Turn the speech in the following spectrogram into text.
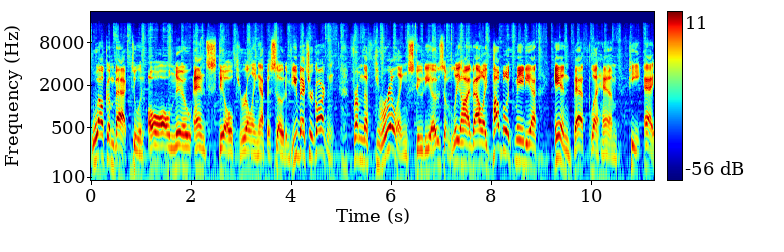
Welcome back to an all new and still thrilling episode of You Bet Your Garden from the thrilling studios of Lehigh Valley Public Media in Bethlehem, PA.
